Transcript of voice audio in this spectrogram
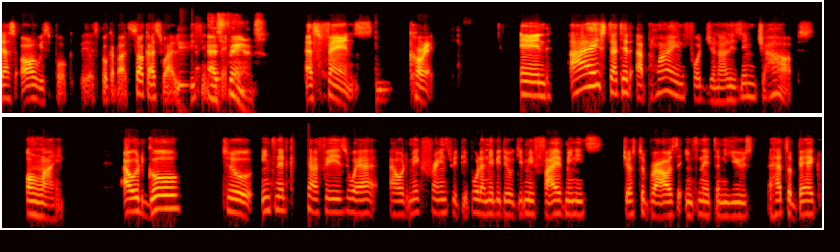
that's all we spoke. We spoke about soccer, so I listened. As fans. As fans, correct. And I started applying for journalism jobs online. I would go to internet cafes where I would make friends with people and maybe they would give me five minutes just to browse the internet and use. I had to beg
